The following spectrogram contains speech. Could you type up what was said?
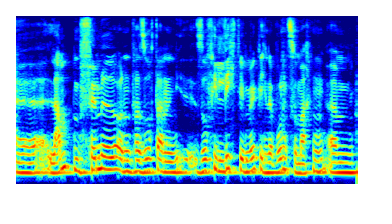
äh, Lampenfimmel und versuche dann so viel Licht wie möglich in der Wohnung zu machen. Ähm,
